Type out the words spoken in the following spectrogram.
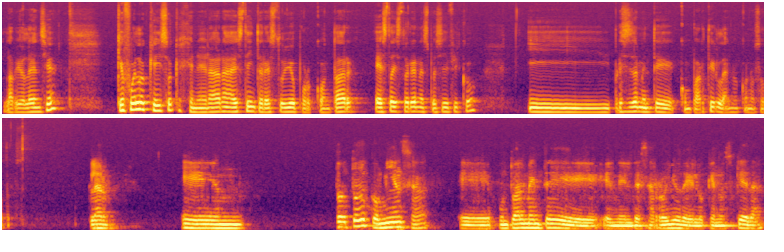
la violencia. ¿Qué fue lo que hizo que generara este interés tuyo por contar esta historia en específico y precisamente compartirla ¿no? con nosotros? Claro. Eh, to- todo comienza eh, puntualmente en el desarrollo de lo que nos queda.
